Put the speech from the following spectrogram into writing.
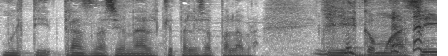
multi transnacional, ¿qué tal esa palabra? Y como así,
